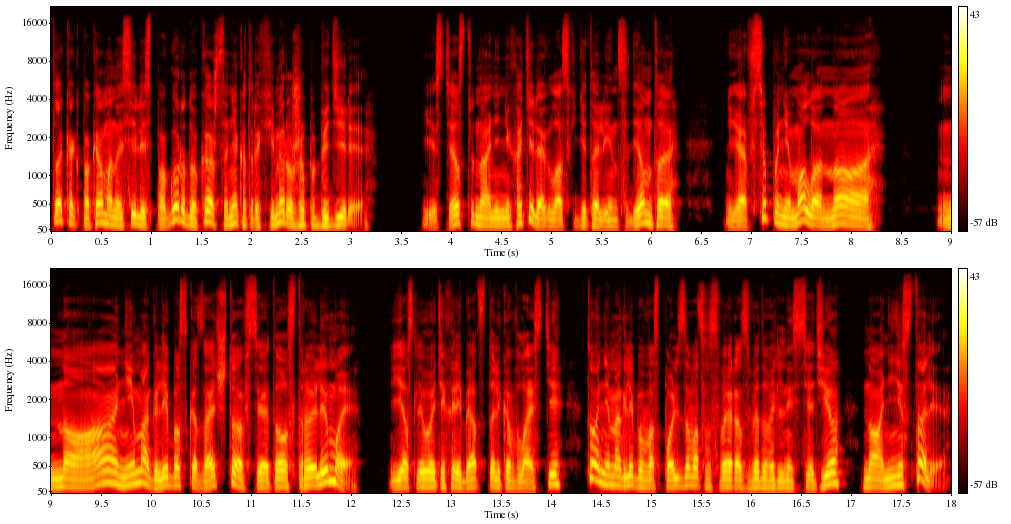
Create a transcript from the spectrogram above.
так как пока мы носились по городу, кажется, некоторых химер уже победили. Естественно, они не хотели огласки деталей инцидента. Я все понимала, но... Но они могли бы сказать, что все это устроили мы. Если у этих ребят столько власти, то они могли бы воспользоваться своей разведывательной сетью, но они не стали.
